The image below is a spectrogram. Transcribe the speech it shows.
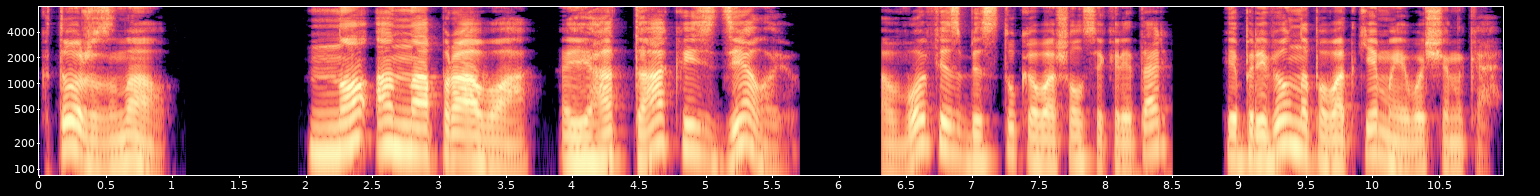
«Кто ж знал?» «Но она права. Я так и сделаю». В офис без стука вошел секретарь и привел на поводке моего щенка.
